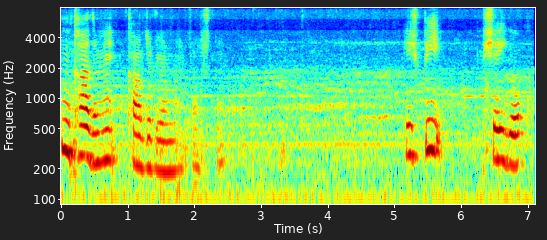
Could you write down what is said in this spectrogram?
Şimdi kağıdımı kaldırıyorum arkadaşlar. Hiçbir şey yok.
